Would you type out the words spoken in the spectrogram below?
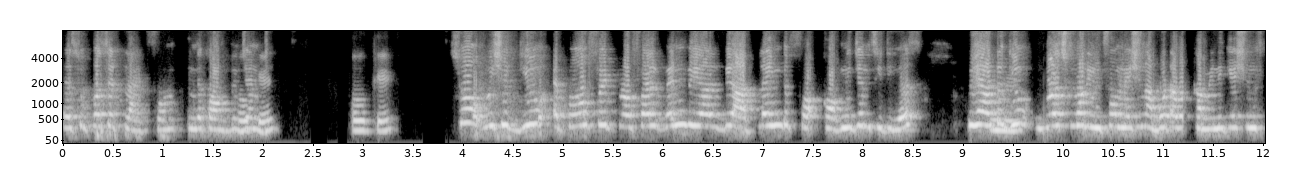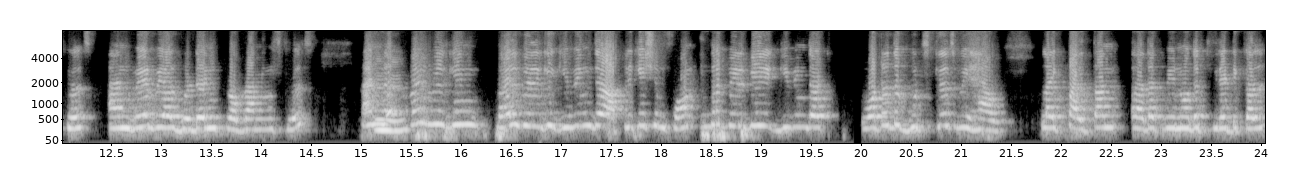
the superset platform in the Cognizant okay okay so we should give a perfect profile when we are be applying the Cognizant cts we have mm -hmm. to mm-hmm. give much more information about our communication skills and where we are good in programming skills and mm -hmm. while we'll give, while we'll be giving the application form, in that we'll be giving that what are the good skills we have, like Python, uh, that we know the theoretical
